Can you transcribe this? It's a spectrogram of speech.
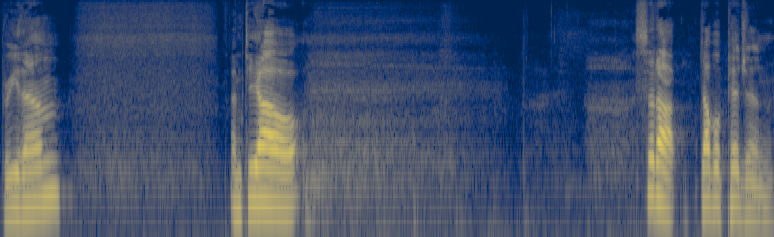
Breathe in. Empty out. Sit up. Double pigeon.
